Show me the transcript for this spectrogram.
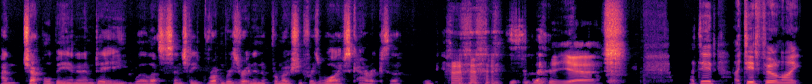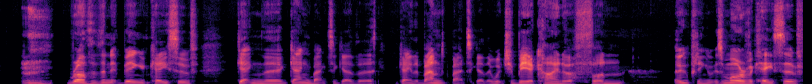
And Chapel being an MD, well, that's essentially Roddenberry's written in a promotion for his wife's character. yeah. I did I did feel like rather than it being a case of getting the gang back together, getting the band back together, which would be a kind of a fun opening, it was more of a case of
